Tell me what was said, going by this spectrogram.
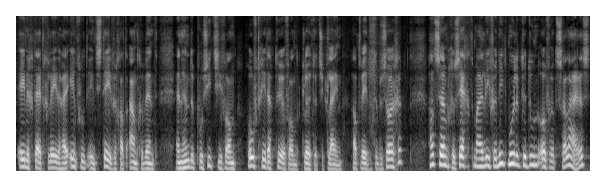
enige tijd geleden haar invloed in stevig had aangewend en hem de positie van hoofdredacteur van Kleutertje Klein had weten te bezorgen, had ze hem gezegd maar liever niet moeilijk te doen over het salaris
